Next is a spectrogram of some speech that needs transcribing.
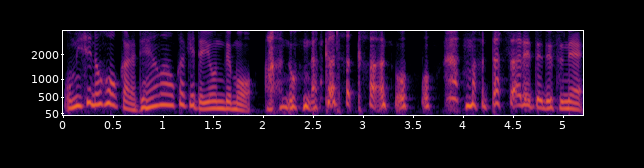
お店の方から電話をかけて呼んでもあの なかなかあの 待たされてですね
